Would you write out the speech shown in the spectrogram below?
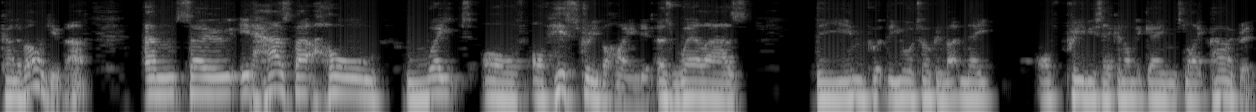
kind of argue that. Um, so it has that whole weight of of history behind it, as well as the input that you're talking about, Nate, of previous economic games like Power Grid.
